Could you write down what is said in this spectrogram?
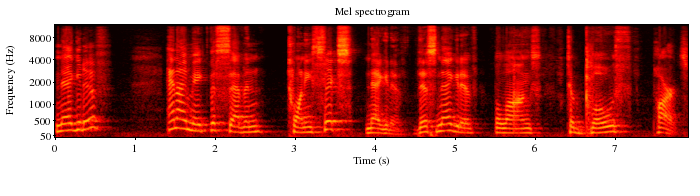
negative, and I make the 726 negative. This negative belongs to both parts.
